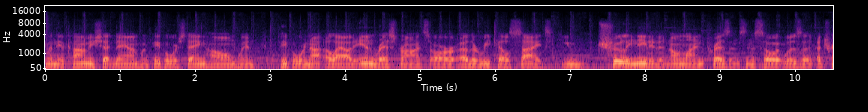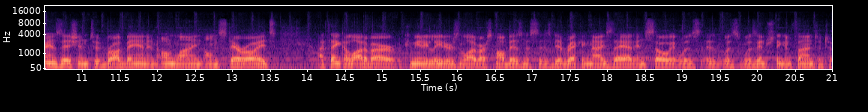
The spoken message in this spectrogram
when the economy shut down, when people were staying home, when people were not allowed in restaurants or other retail sites, you truly needed an online presence. And so it was a, a transition to broadband and online on steroids. I think a lot of our community leaders and a lot of our small businesses did recognize that, and so it was it was was interesting and fun to, to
